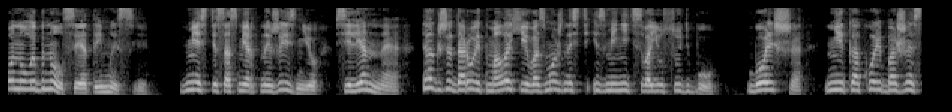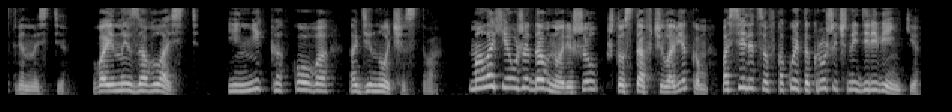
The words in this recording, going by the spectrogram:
он улыбнулся этой мысли. Вместе со смертной жизнью Вселенная также дарует Малахии возможность изменить свою судьбу. Больше никакой божественности, войны за власть и никакого одиночества. Малахия уже давно решил, что, став человеком, поселится в какой-то крошечной деревеньке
